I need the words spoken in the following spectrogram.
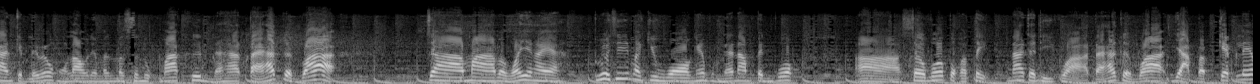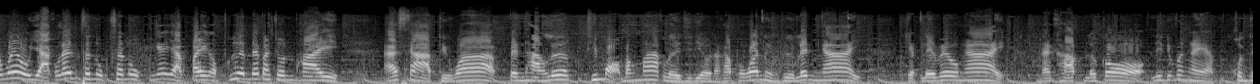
การเก็บเลเวลของเราเนี่ยมันมันสนุกมากขึ้นนะฮะ แต่ถ้าเกิดว่าจะมาแบบว่ายังไงอะเพื่อที่จะมากิววอลเนี่ยผมแนะนำเป็นพวกอ่าเซิร์ฟเวอร์ปกติน่าจะดีกว่า แต่ถ้าเกิดว่าอยากแบบเก็บเลเวลอยากเล่นสนุกสนุกเงี้ยอยากไปกับเพื่อนได้ผจญภัยแอสการ์ดถือว่าเป็นทางเลือกที่เหมาะมาก ๆ เลยทีเดียวนะครับ เพราะว่าหนึ่งคือเล่นง่าย เก็บเลเวลง่าย นะครับ แล้วก็เรียกได้ว่าไงอะคนใน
